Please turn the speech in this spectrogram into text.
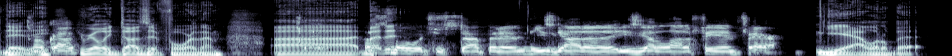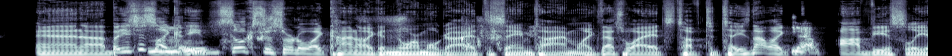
They- Okay. He really does it for them. Uh, That's but what you're stepping in. He's got a he's got a lot of fanfare. yeah, a little bit. And uh, but he's just like he still looks just sort of like kind of like a normal guy at the same time. Like that's why it's tough to tell. He's not like Yeah. obviously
